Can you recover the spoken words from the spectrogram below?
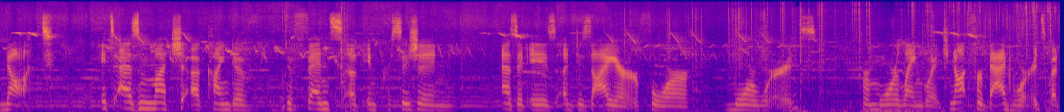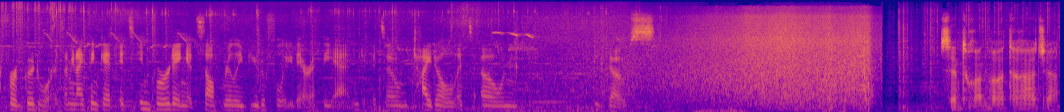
not. It's as much a kind of defense of imprecision as it is a desire for more words, for more language, not for bad words, but for good words. I mean, I think it, it's inverting itself really beautifully there at the end, its own title, its own ethos. Senturan Bharataraja.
